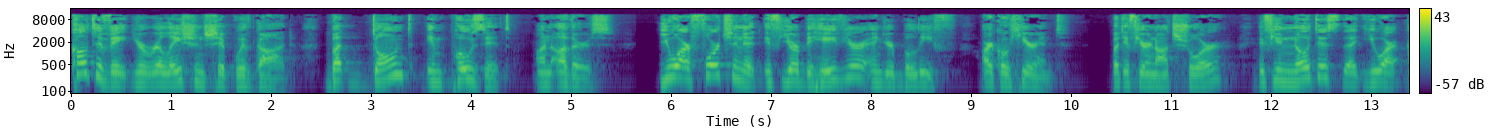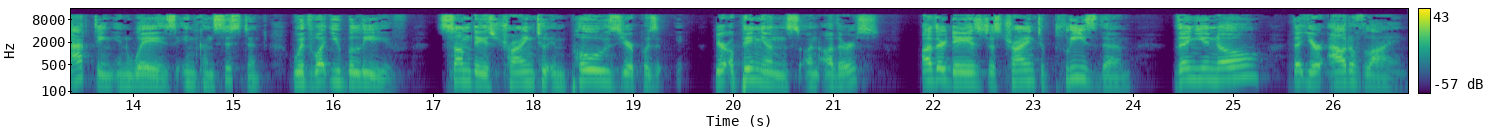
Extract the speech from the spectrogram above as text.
Cultivate your relationship with God, but don't impose it on others. You are fortunate if your behavior and your belief are coherent. But if you're not sure, if you notice that you are acting in ways inconsistent with what you believe, some days trying to impose your, your opinions on others, other days just trying to please them, then you know that you're out of line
